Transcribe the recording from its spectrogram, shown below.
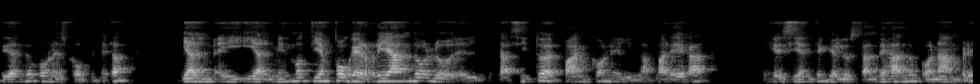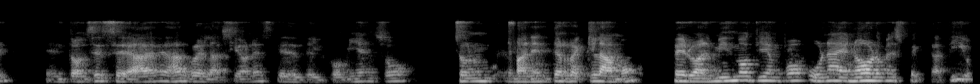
pidiendo con escopeta, y al, y al mismo tiempo guerreando lo, el pedacito de pan con la pareja que siente que lo están dejando con hambre. Entonces se dan esas relaciones que desde el comienzo son un permanente reclamo, pero al mismo tiempo una enorme expectativa.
